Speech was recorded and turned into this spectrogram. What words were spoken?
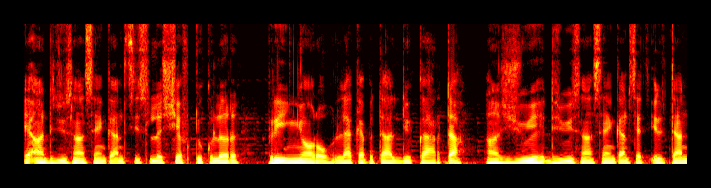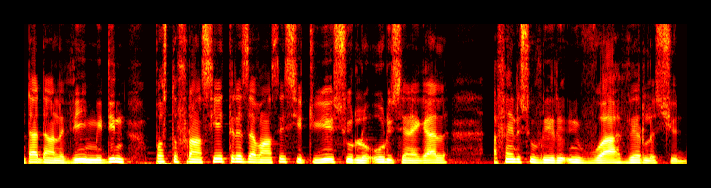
et en 1856, le chef de couleur prit Nyoro, la capitale du Karta. En juillet 1857, il tenta dans la ville Médine, poste français très avancé situé sur le haut du Sénégal, afin de s'ouvrir une voie vers le sud.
